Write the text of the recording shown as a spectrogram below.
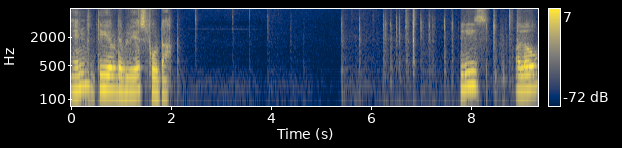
in TFWS quota. Please allow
